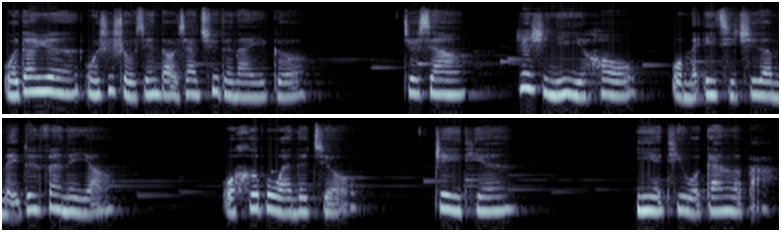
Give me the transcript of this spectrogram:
我但愿我是首先倒下去的那一个，就像认识你以后我们一起吃的每顿饭那样。我喝不完的酒，这一天你也替我干了吧。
